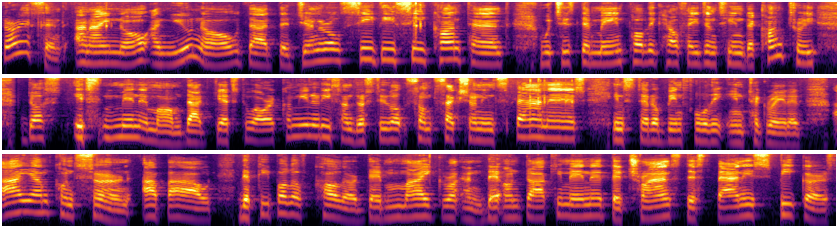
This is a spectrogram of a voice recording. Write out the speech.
There isn't. And I know, and you know, that the general CDC content, which is the main public health agency in the country, does its minimum that gets to our communities, and there's still some section in Spanish instead of being fully integrated. I am concerned about the people of color, the migrant, the undocumented, the trans, the Spanish speakers,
